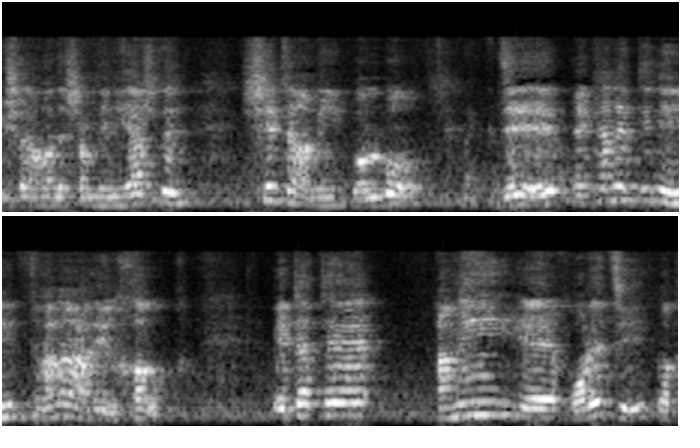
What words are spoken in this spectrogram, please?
বিষয় আমাদের সামনে নিয়ে আসতেন। সেটা আমি বলব যে এখানে তিনি ফানা আনিল হলক এটাতে আমি পড়েছি গত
